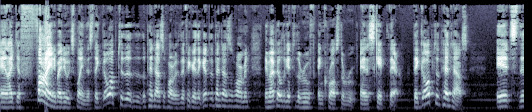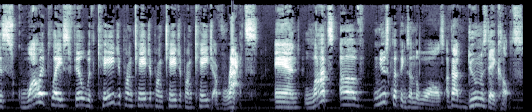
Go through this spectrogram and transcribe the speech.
and I defy anybody to explain this. They go up to the, the, the penthouse apartment. They figure they get to the penthouse apartment, they might be able to get to the roof and cross the roof and escape there. They go up to the penthouse. It's this squalid place filled with cage upon cage upon cage upon cage of rats and lots of news clippings on the walls about doomsday cults.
